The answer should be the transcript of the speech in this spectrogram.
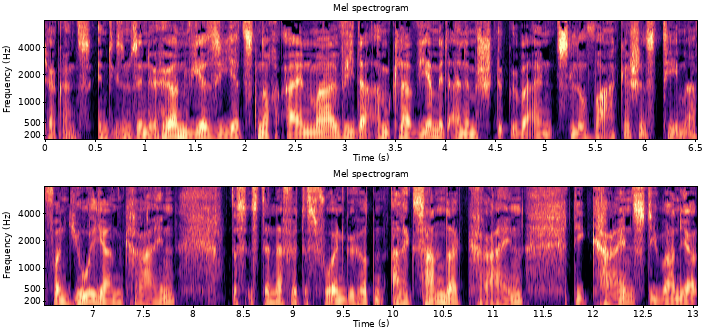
Ja, ganz in diesem Sinne hören wir Sie jetzt noch einmal wieder am Klavier mit einem Stück über ein slowakisches Thema von Julian Krein. Das ist der Neffe des vorhin gehörten Alexander Krein. Die Kreins, die waren ja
